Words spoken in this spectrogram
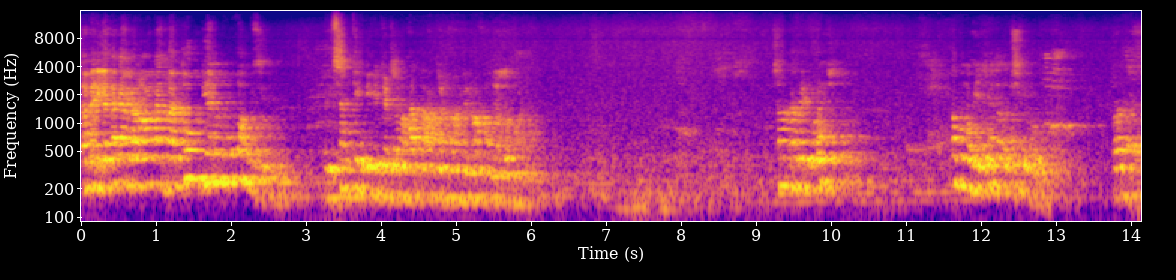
Sampai dikatakan kalau angkat batu dia nemu uang di sini. Jadi saking dikejar sama harta Abdurrahman bin Auf radhiyallahu anhu. Sama kafir Quraisy. Kamu mau hijrah sini? Berangkat.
